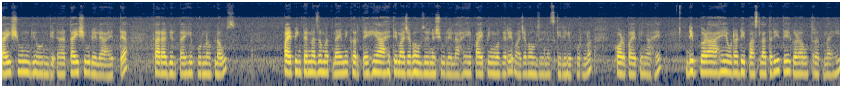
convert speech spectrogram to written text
ताई शिवून घेऊन गे ताई शिवलेल्या आहेत त्या. कारागीर ताई हे पूर्ण ब्लाऊज. पायपिंग त्यांना जमत नाही मी करते. हे आहे ते माझ्या भाऊजाईनं शिवलेलं आहे. हे पायपिंग वगैरे माझ्या भाऊजाईनंच केली हे पूर्ण. कॉड पायपिंग आहे. डीप गळा आहे एवढा डीप असला तरी ते गळा उतरत नाही.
